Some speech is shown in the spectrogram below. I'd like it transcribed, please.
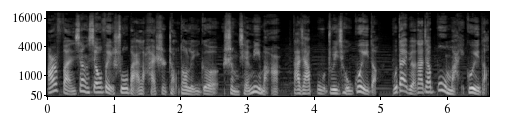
而反向消费说白了，还是找到了一个省钱密码。大家不追求贵的，不代表大家不买贵的。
